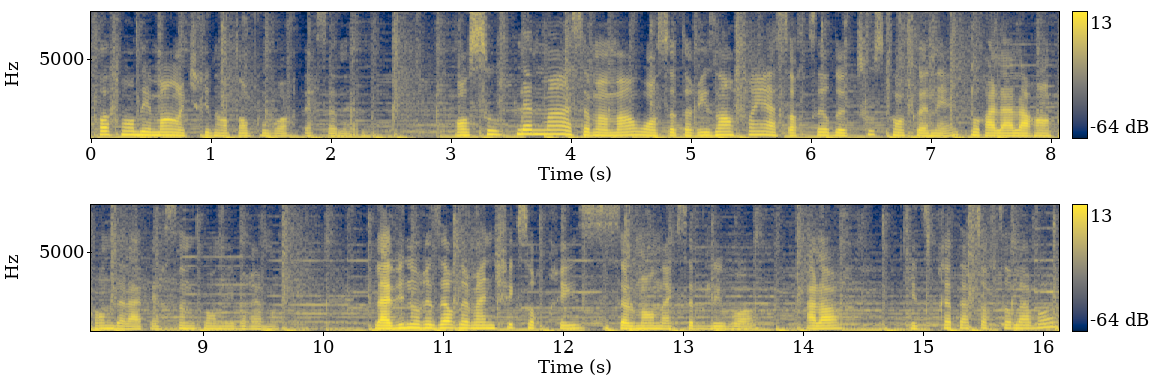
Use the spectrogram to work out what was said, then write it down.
profondément ancré dans ton pouvoir personnel. On s'ouvre pleinement à ce moment où on s'autorise enfin à sortir de tout ce qu'on connaît pour aller à la rencontre de la personne qu'on est vraiment. La vie nous réserve de magnifiques surprises si seulement on accepte de les voir. Alors, es-tu prête à sortir de la boîte?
